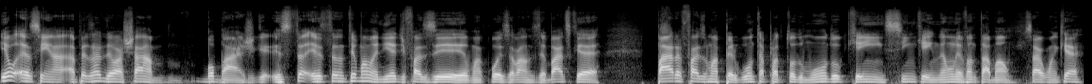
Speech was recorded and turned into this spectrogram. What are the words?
Eu, assim, apesar de eu achar bobagem, eles, eles têm uma mania de fazer uma coisa lá nos debates que é para, faz uma pergunta para todo mundo, quem sim, quem não, levanta a mão. Sabe como é que é?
